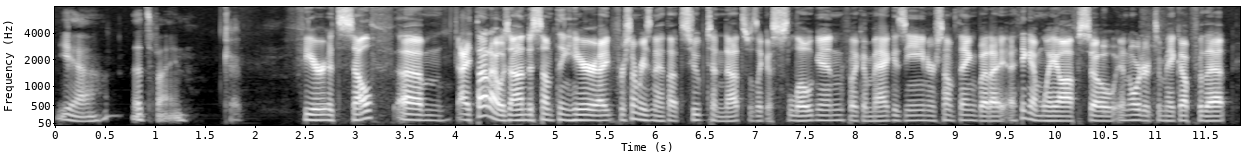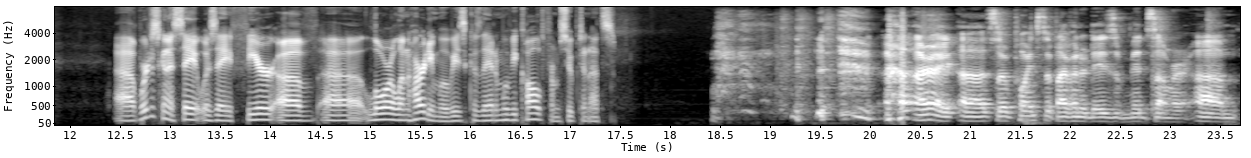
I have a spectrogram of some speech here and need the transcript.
yeah, that's fine. Okay fear itself. Um, I thought I was onto something here. I, for some reason, I thought "soup to nuts" was like a slogan for like a magazine or something, but I, I think I'm way off. So, in order to make up for that, uh, we're just going to say it was a fear of uh, Laurel and Hardy movies because they had a movie called "From Soup to Nuts." All right. Uh, so points to 500 Days of Midsummer. Um,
